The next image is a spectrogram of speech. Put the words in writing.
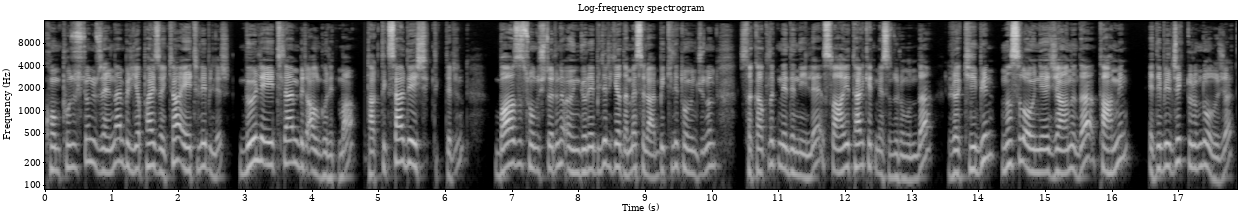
kompozisyon üzerinden bir yapay zeka eğitilebilir. Böyle eğitilen bir algoritma taktiksel değişikliklerin bazı sonuçlarını öngörebilir ya da mesela bir kilit oyuncunun sakatlık nedeniyle sahayı terk etmesi durumunda rakibin nasıl oynayacağını da tahmin edebilecek durumda olacak.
